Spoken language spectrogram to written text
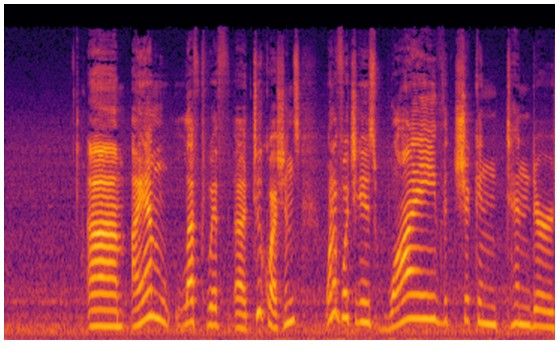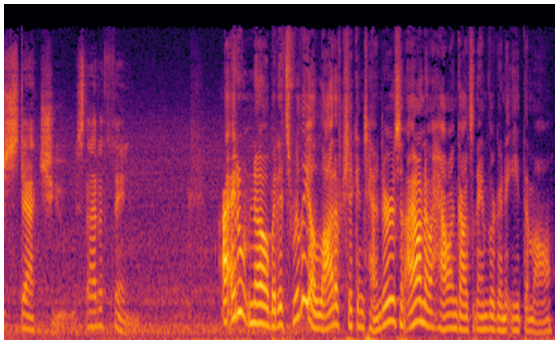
Um, I am left with uh, two questions. One of which is why the chicken tender statue? Is that a thing? I, I don't know, but it's really a lot of chicken tenders, and I don't know how in God's name they're going to eat them all.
